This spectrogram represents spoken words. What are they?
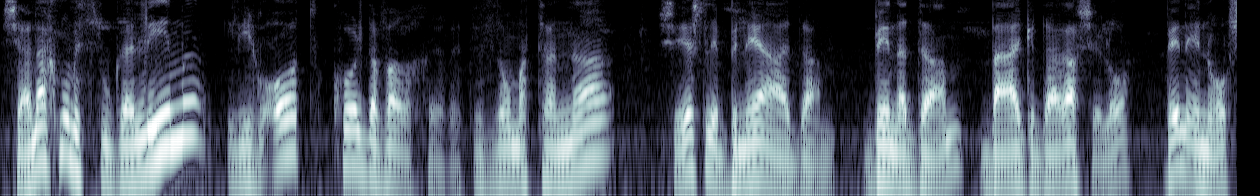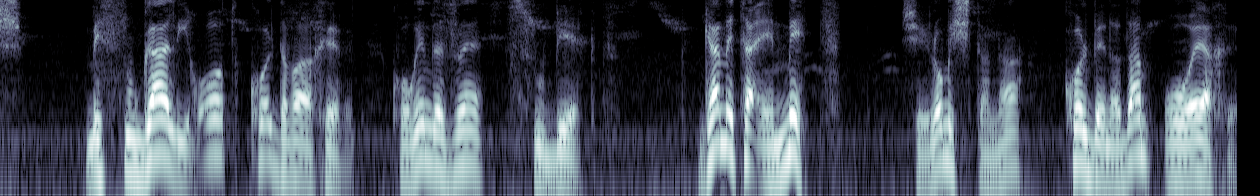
שאנחנו מסוגלים לראות כל דבר אחרת. זו מתנה שיש לבני האדם. בן אדם, בהגדרה שלו, בן אנוש, מסוגל לראות כל דבר אחרת. קוראים לזה סובייקט. גם את האמת, שהיא לא משתנה, כל בן אדם רואה אחרת.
